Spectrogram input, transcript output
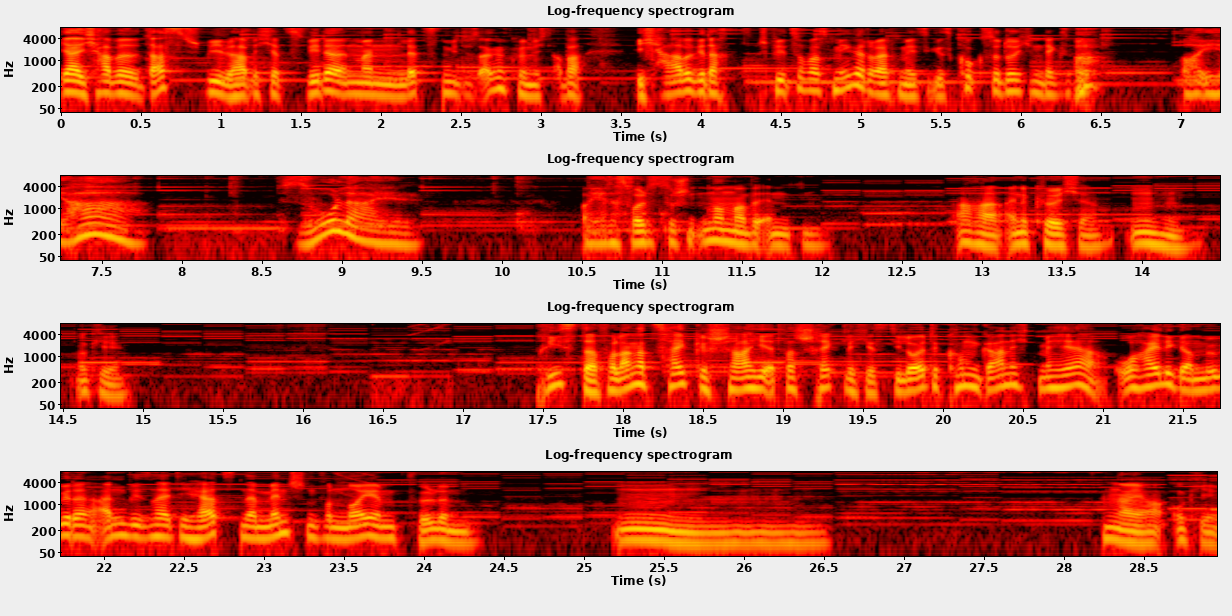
Ja, ich habe das Spiel, habe ich jetzt weder in meinen letzten Videos angekündigt, aber ich habe gedacht, spielst du was Mega Drive-mäßiges, guckst du durch und denkst, oh, oh ja, Solheil. Oh ja, das wolltest du schon immer mal beenden. Aha, eine Kirche. Mhm, okay. Priester, vor langer Zeit geschah hier etwas Schreckliches. Die Leute kommen gar nicht mehr her. O Heiliger, möge deine Anwesenheit die Herzen der Menschen von Neuem füllen. Hm. Naja, okay.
